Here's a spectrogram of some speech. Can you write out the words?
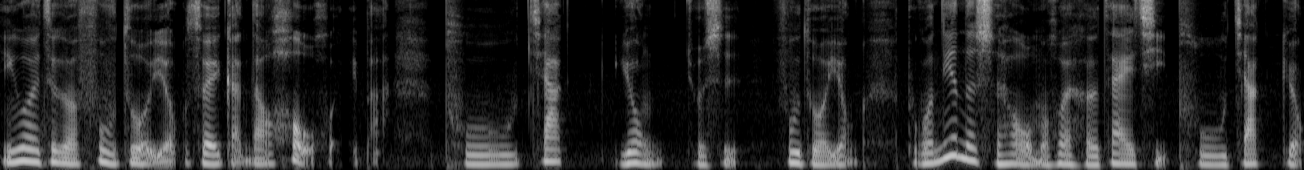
因为这个副作用，所以感到后悔吧。부작용就是副作用，不过念的时候我们会合在一起。부작용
